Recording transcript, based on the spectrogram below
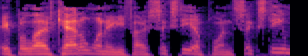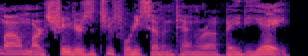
April live cattle 185.60 up 160, while March feeders at 247.10 were up 88.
